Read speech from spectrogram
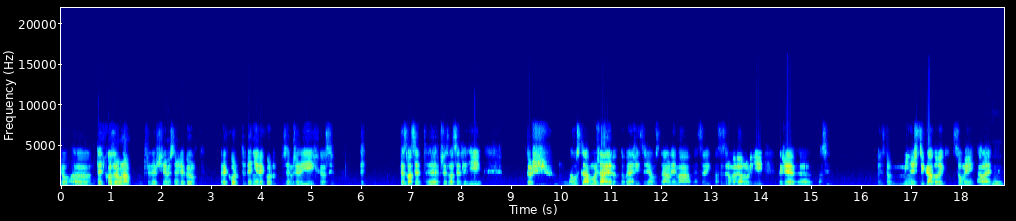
Jo, teďko zrovna především myslím, že byl rekord, denní rekord zemřelých, asi přes 20, přes 20 lidí, což Austrálie, možná je dobré říct, že Austrálie má necelých 27 milionů lidí, takže uh, asi to méně než třikrát tolik, co my, ale hmm.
